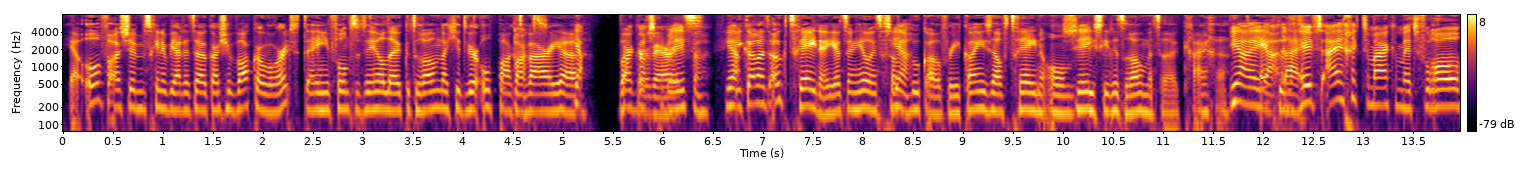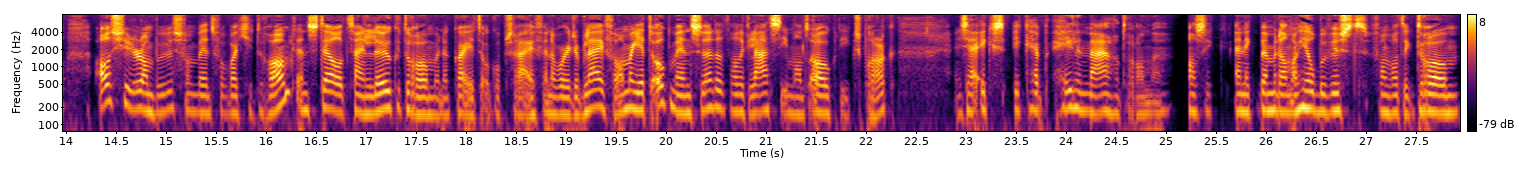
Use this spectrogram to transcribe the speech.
ja. Of als je, misschien heb jij dat ook, als je wakker wordt en je vond het een heel leuke droom, dat je het weer oppakt Pakt. waar je Ja, waar wakker was werd. Ja. Je kan het ook trainen. Je hebt er een heel interessant Ja. boek over. Je kan jezelf trainen om Zeker. lucide dromen te krijgen. Ja, ja, het heeft eigenlijk te maken met vooral als je er dan bewust van bent van wat je droomt. En stel het zijn leuke dromen, dan kan je het ook opschrijven en dan word je er blij van. Maar je hebt ook mensen, dat had ik laatst iemand ook die ik sprak. En zei, ik, ik heb hele nare dromen. Als ik, en ik ben me dan al heel bewust van wat ik droom.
